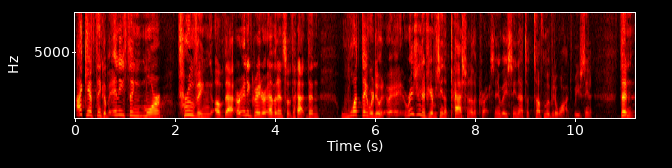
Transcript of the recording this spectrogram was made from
I can't think of anything more proving of that or any greater evidence of that than what they were doing. Uh, raise your hand if you've ever seen The Passion of the Christ. Anybody seen that? It's a tough movie to watch, but you've seen it. Then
